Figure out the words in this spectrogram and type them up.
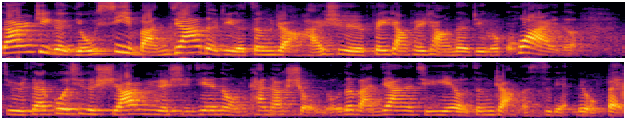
当然这个游戏玩家的这个增长还是非常非常的这个快的，就是在过去的十二个月时间呢，我们看到手游的玩家呢，其实也有增长了四点六倍。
